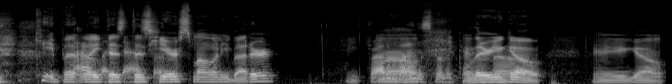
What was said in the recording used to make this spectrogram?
okay, but like, like does that, does here smell any better? Don't No. mind the smell of Well, there you go. There you go.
